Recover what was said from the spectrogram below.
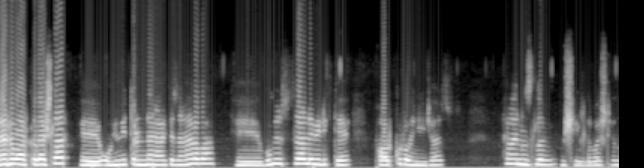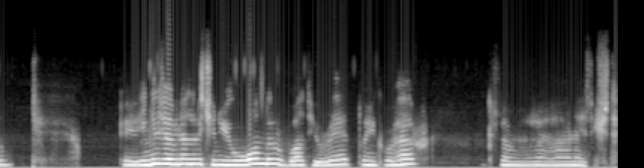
Merhaba arkadaşlar. Ee, oyun vitrininden herkese merhaba. Ee, bugün sizlerle birlikte parkur oynayacağız. Hemen hızlı bir şekilde başlayalım. Ee, İngilizce bilenler için You wonder what you read doing for her. Neyse işte.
